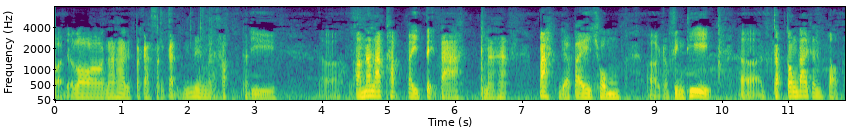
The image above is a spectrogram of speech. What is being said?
อเดี๋ยวรอนะฮะเดี๋ยวประกาศสังกัดอีกนิดนึงนะครับพอดี ความน่ารักครับไปเตะตานะฮะป่ะเดี๋ยวไปชมกับสิ่งที่จับต้องได้กันต่อไป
